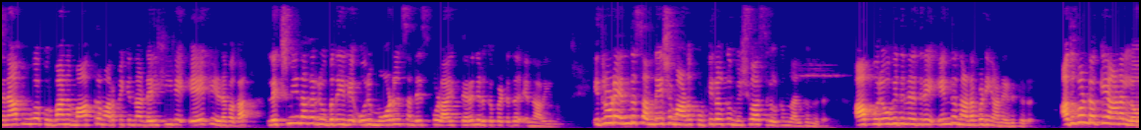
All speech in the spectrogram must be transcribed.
ജനാഭിമുഖ കുർബാന മാത്രം അർപ്പിക്കുന്ന ഡൽഹിയിലെ ഏക ഇടവക ലക്ഷ്മി നഗർ രൂപതയിലെ ഒരു മോഡൽ സൺഡേ സ്കൂളായി തെരഞ്ഞെടുക്കപ്പെട്ടത് എന്നറിയുന്നു. ഇതിലൂടെ എന്ത് സന്ദേശമാണ് കുട്ടികൾക്കും വിശ്വാസികൾക്കും നൽകുന്നത്? ആ പുരോഹിതനെതിരെ എന്ത് നടപടിയാണ് എടുത്തത്? അതുകൊണ്ടൊക്കെയാണല്ലോ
